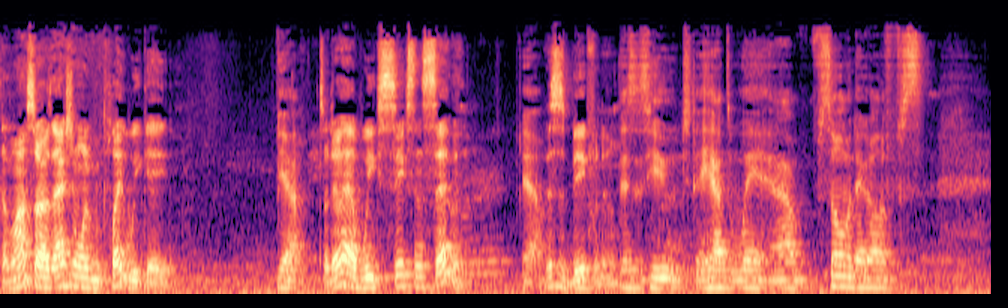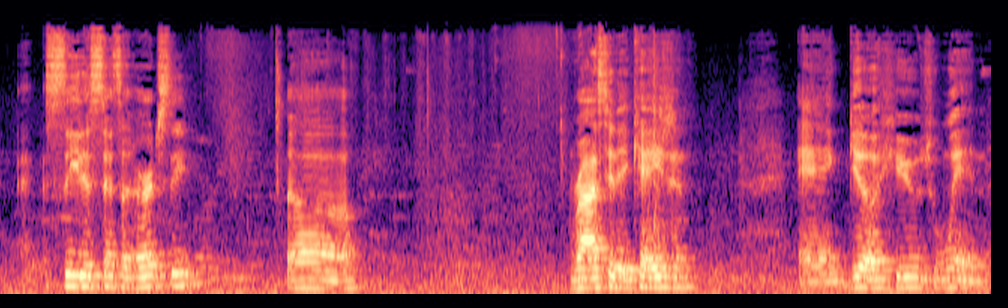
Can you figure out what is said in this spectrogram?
The Monstars actually won't even play week eight, Yeah, so they'll have week six and seven. yeah. This is big for them. This is huge. They have to win. And I'm assuming they're to see this sense of urgency, uh, rise to the occasion, and get a huge win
